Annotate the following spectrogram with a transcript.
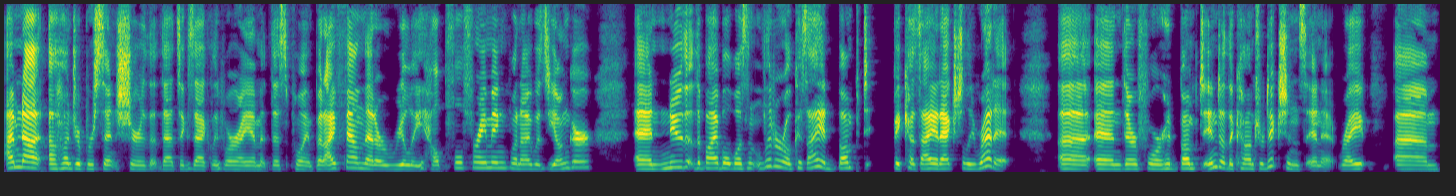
I'm not 100% sure that that's exactly where I am at this point, but I found that a really helpful framing when I was younger and knew that the Bible wasn't literal because I had bumped, because I had actually read it uh, and therefore had bumped into the contradictions in it, right? Um,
